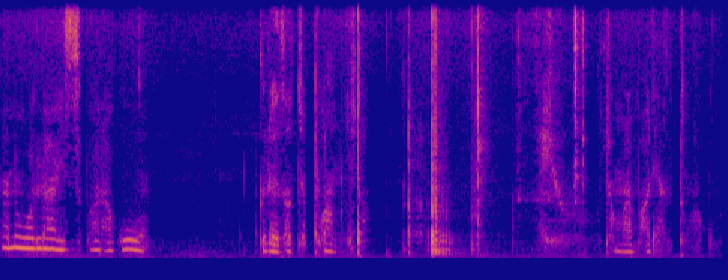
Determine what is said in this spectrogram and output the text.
나는 원래 아이스바라고. 그래서 체포합니다. 에휴, 정말 말이 안 통하구만.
